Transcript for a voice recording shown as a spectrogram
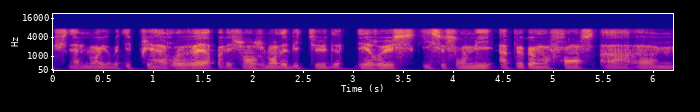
finalement ils ont été pris un revers par les changements d'habitude des Russes qui se sont mis, un peu comme en France, à euh,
